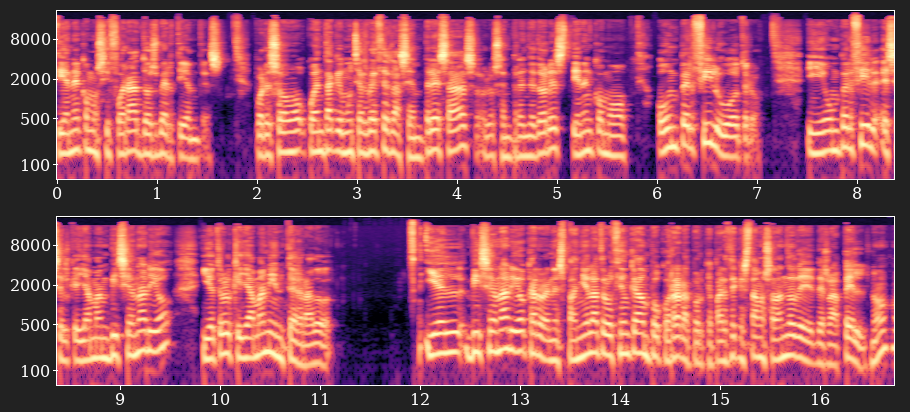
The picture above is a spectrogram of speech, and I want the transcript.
tiene como si fuera dos vertientes. Por eso cuenta que muchas veces las empresas o los emprendedores tienen como un perfil u otro. Y un perfil es el que llaman visionario y otro el que llaman integrador. Y el visionario, claro, en español la traducción queda un poco rara porque parece que estamos hablando de, de rappel, ¿no?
